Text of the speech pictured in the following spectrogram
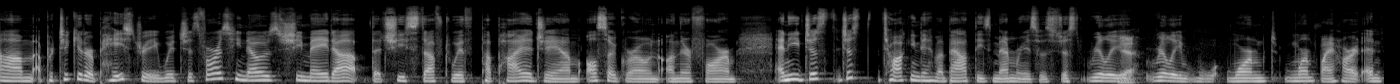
um, a particular pastry, which, as far as he knows, she made up that she stuffed with papaya jam, also grown on their farm. And he just just talking to him about these memories was just really Yeah. really warmed warmed my heart. And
